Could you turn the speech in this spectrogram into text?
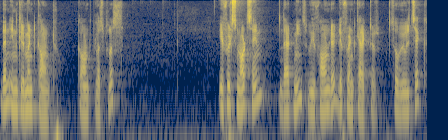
then increment count. Count plus plus if it's not same, that means we found a different character. So we will check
